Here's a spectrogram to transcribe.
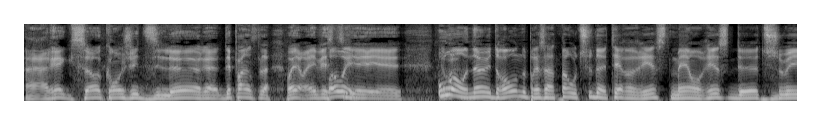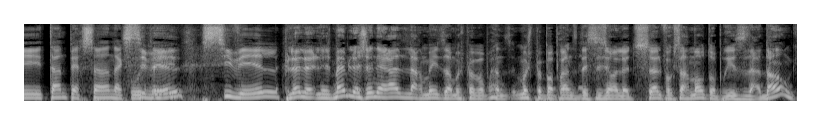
règle ça, congédie-le, euh, dépense-le. Voyons, investis. Oui, euh, Ou on a un drone présentement au-dessus d'un terroriste, mais on risque de tuer tant de personnes à côté. Civil. Civil. Puis là, le, même le général de l'armée dit moi je peux pas prendre, moi je peux pas prendre cette décision là tout seul. Faut que ça remonte au président. Donc,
